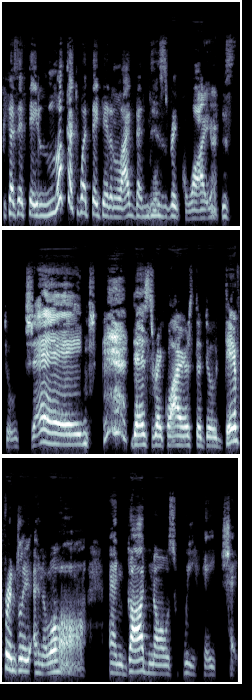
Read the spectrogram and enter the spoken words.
Because if they look at what they didn't like, then this requires to change. This requires to do differently. And oh, and God knows we hate change.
